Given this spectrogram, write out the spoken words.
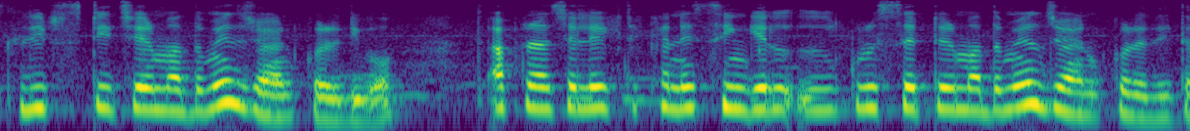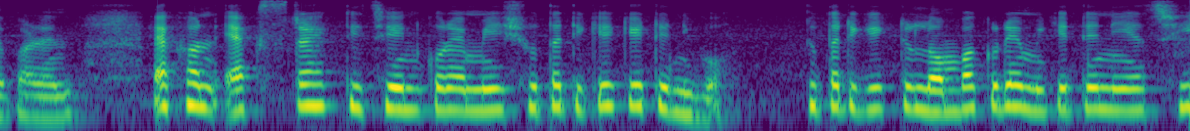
স্লিপ স্টিচের মাধ্যমে জয়েন করে দিব। আপনারা চাইলে এখানে সিঙ্গেল ক্রুসেটের মাধ্যমে জয়েন করে দিতে পারেন। এখন এক্সট্রা একটি চেন করে আমি এই সুতাটিকে কেটে নিব। সুতাটিকে একটু লম্বা করে আমি কেটে নিয়েছি।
